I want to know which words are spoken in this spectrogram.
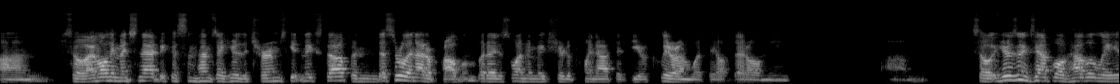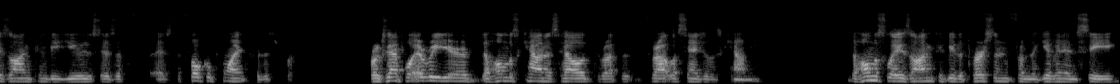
Um, so I've only mentioned that because sometimes I hear the terms get mixed up and that's really not a problem, but I just wanted to make sure to point out that you're clear on what all, that all means. Um, so here's an example of how the liaison can be used as, a, as the focal point for this work. For example, every year the homeless count is held throughout, the, throughout Los Angeles County. The homeless liaison could be the person from the given NC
